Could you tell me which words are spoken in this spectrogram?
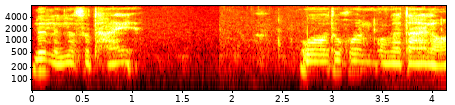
เลือดเหลือหยด สุดท้ายโอ้ทุกคนผมจะตายเหรอ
